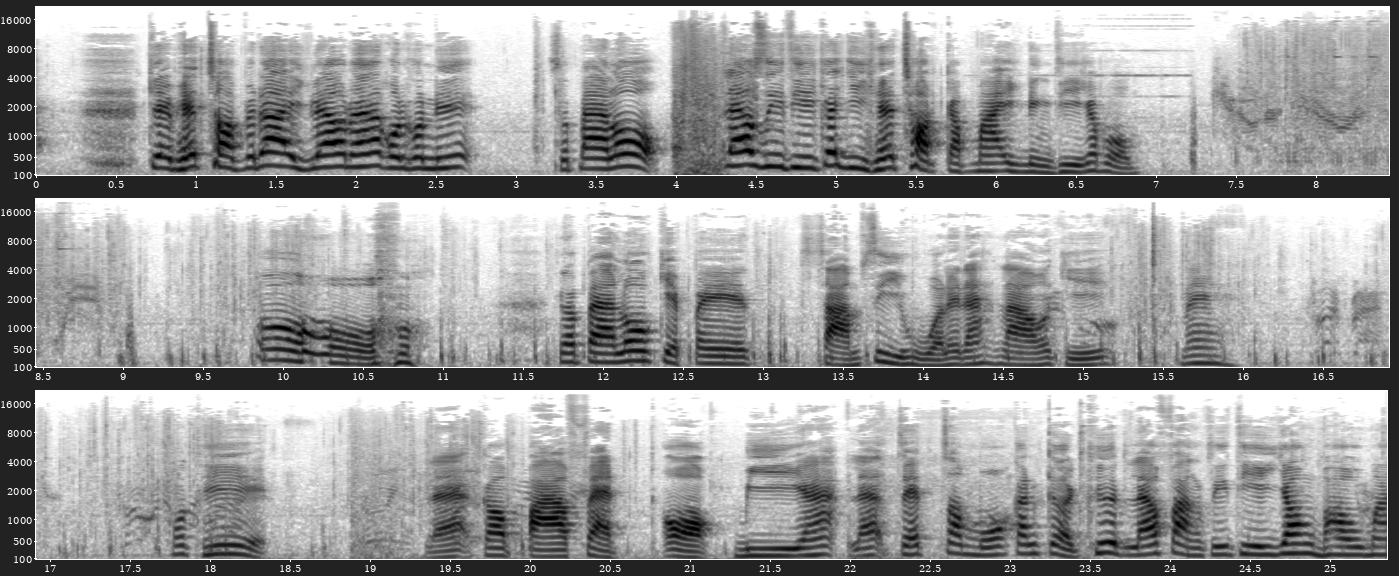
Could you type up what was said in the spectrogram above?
ก เก็บเฮดช็อตไปได้อีกแล้วนะฮะคนคนนี้ สเปโร่แล้วซีทีก็ยิงเฮดช็อตกลับมาอีกหนึ่งทีครับผม โอ้โหกระแปโลเก็บไปสามสี่หัวเลยนะลาวเมื่อกี้แม่ คตรเท่และก็ปาแฟดออก B ฮะ และเซตสโมกกันเกิดขึ้น แล้วฝั่ง CT ย่องเบามา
